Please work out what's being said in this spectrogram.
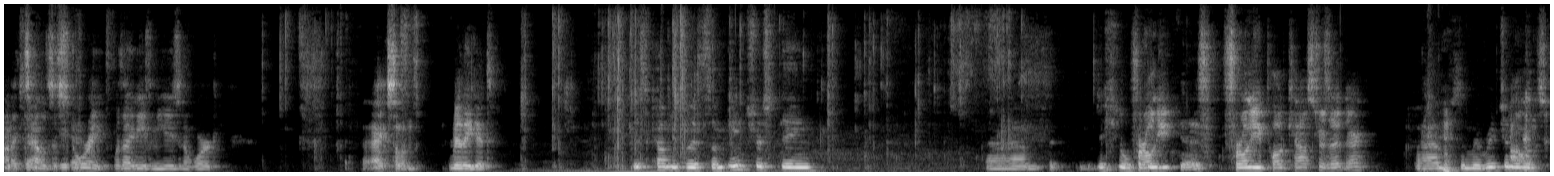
and it tells a Exactly, yeah. story without even using a word. Excellent, really good. This comes with some interesting um, additional For all you for all you podcasters out there, um, some original Alan's,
